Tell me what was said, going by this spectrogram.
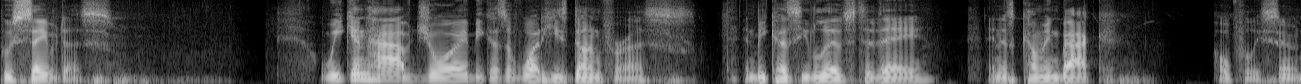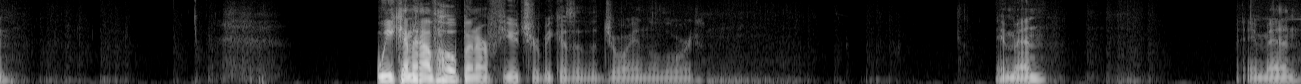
who saved us. We can have joy because of what he's done for us and because he lives today and is coming back hopefully soon. We can have hope in our future because of the joy in the Lord. Amen. Amen.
